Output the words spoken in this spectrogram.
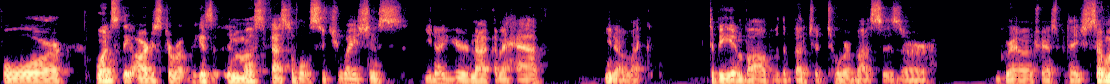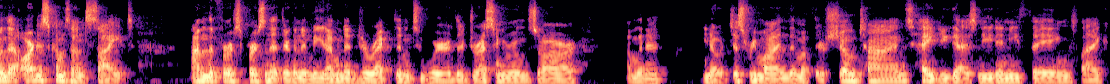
for once the artist arrives, because in most festival situations, you know, you're not going to have, you know, like to be involved with a bunch of tour buses or ground transportation. So, when the artist comes on site, I'm the first person that they're going to meet. I'm going to direct them to where their dressing rooms are. I'm going to, you know, just remind them of their show times. Hey, do you guys need anything? Like,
